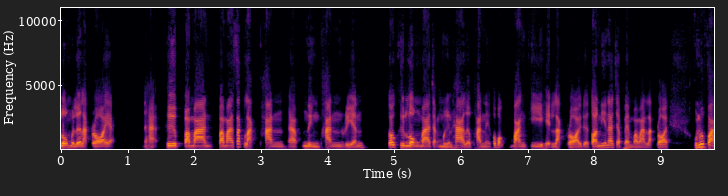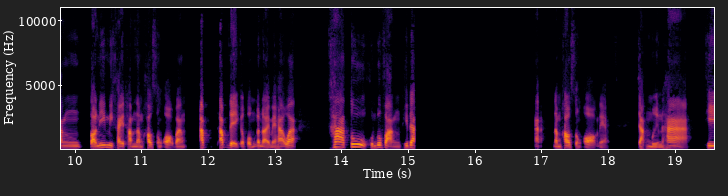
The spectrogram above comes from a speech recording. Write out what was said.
ลงเหมือนเหลือหลักร้อยอะนะฮะคือประมาณประมาณสักหลักพันครับหนึ่งพันเหรียญก็คือลงมาจากหมื่นห้าหรือพันเนี่ยเขาบอกบางทีเห็นหลักร้อยด้วยตอนนี้น่าจะเป็นประมาณหลักร้อย คุณผู้ฟังตอนนี้มีใครทำนำเข้าส่งออกบ้าง อัปอัปเดตกับผมกันหน่อยไหมฮะว่า ค่าตู้คุณผู้ฟังที่ได้นำเข้าส่งออกเนี่ย จากหมื่นห้า ที่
